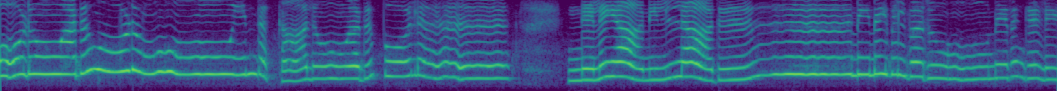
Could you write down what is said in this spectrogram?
ஓடும் அது ஓடும் இந்த காலம் அது போல. நிலையா நில்லாது நினைவில் வரும் நிறங்களே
